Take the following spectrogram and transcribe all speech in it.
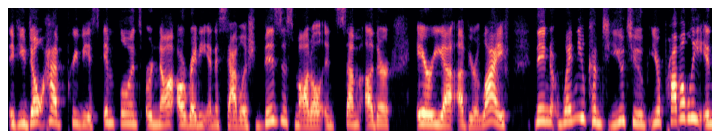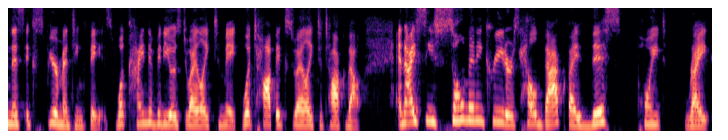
If you don't have previous influence or not already an established business model in some other area of your life, then when you come to YouTube, you're probably in this experimenting phase. What kind of videos do I like to make? What topics do I like to talk about? And I see so many creators held back by this point right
